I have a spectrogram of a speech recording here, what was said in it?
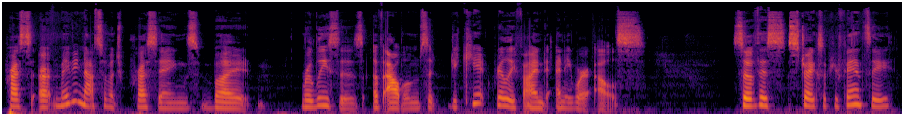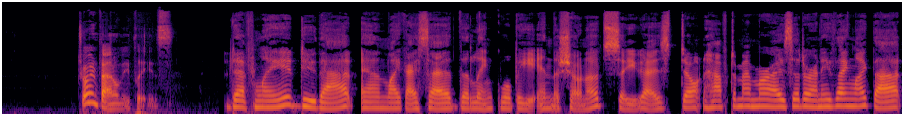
press, or maybe not so much pressings, but releases of albums that you can't really find anywhere else. So if this strikes up your fancy, join Vinyl Me Please. Definitely do that. And like I said, the link will be in the show notes, so you guys don't have to memorize it or anything like that.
